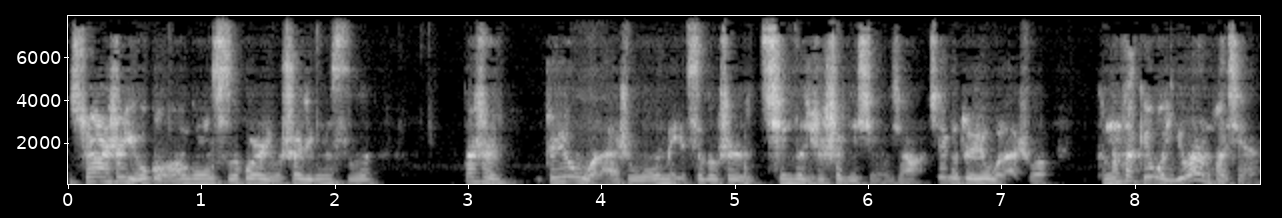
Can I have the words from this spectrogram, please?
虽然是有广告公司或者有设计公司，但是对于我来说，我每次都是亲自去设计形象。这个对于我来说，可能他给我一万块钱，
